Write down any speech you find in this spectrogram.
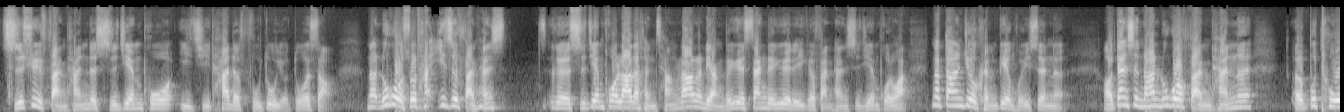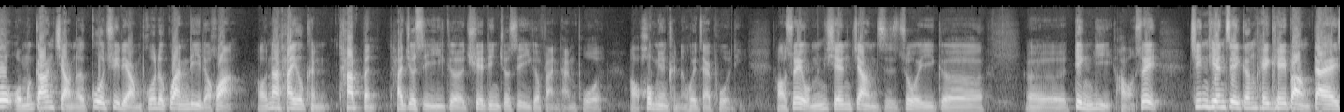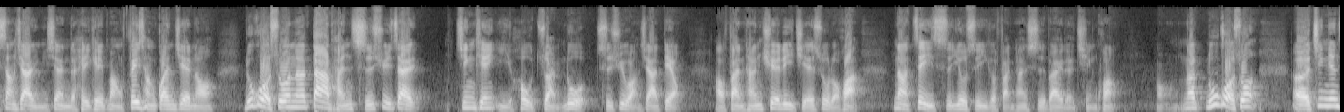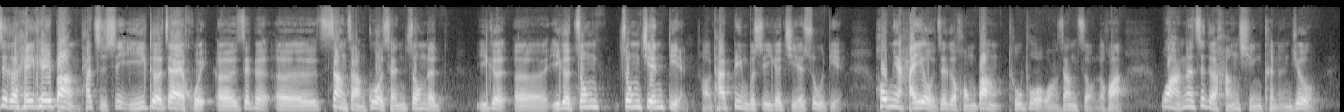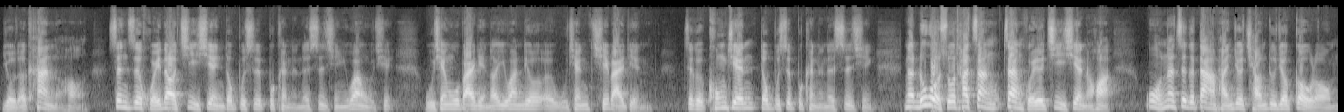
持续反弹的时间波以及它的幅度有多少。那如果说它一直反弹这个时间波拉得很长，拉了两个月、三个月的一个反弹时间波的话，那当然就有可能变回升了。好，但是它如果反弹呢，呃，不脱我们刚刚讲的过去两波的惯例的话，好，那它有可能它本它就是一个确定就是一个反弹波。好，后面可能会再破底。好，所以我们先这样子做一个呃定义。好，所以今天这根黑 K 棒带上下影线的黑 K 棒非常关键哦。如果说呢，大盘持续在今天以后转弱，持续往下掉，好，反弹确立结束的话，那这一次又是一个反弹失败的情况。哦，那如果说呃今天这个黑 K 棒它只是一个在回呃这个呃上涨过程中的一个呃一个中中间点，好，它并不是一个结束点。后面还有这个红棒突破往上走的话，哇，那这个行情可能就有得看了哈，甚至回到季线都不是不可能的事情，一万五千五千五百点到一万六呃五千七百点这个空间都不是不可能的事情。那如果说它站站回了季线的话，哇，那这个大盘就强度就够了，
